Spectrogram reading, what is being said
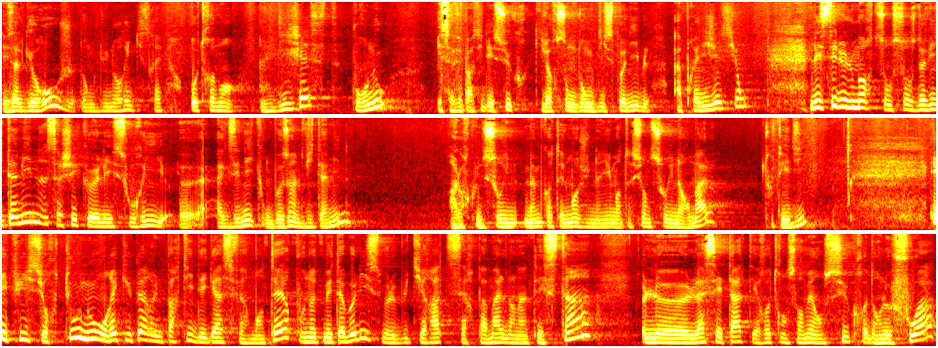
les algues rouges, donc du nori qui serait autrement indigeste pour nous, et ça fait partie des sucres qui leur sont donc disponibles après digestion. Les cellules mortes sont source de vitamines. Sachez que les souris euh, axéniques ont besoin de vitamines, alors qu'une souris, même quand elle mange une alimentation de souris normale, tout est dit. Et puis surtout, nous, on récupère une partie des gaz fermentaires pour notre métabolisme. Le butyrate sert pas mal dans l'intestin, l'acétate est retransformé en sucre dans le foie.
